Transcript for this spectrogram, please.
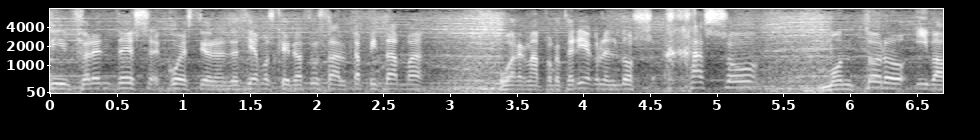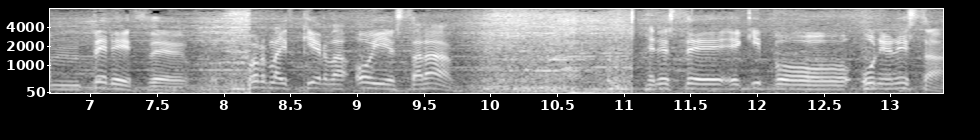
diferentes cuestiones. Decíamos que Irazusta, el capitán, va a jugar en la portería con el 2 Jaso, Montoro, Iván Pérez eh, por la izquierda. Hoy estará en este equipo unionista,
